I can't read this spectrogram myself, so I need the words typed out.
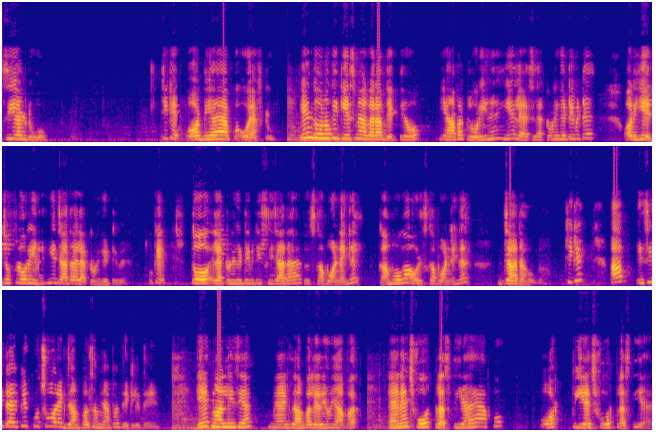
Cl2O ठीक है? और दिया है आपको OF2 इन दोनों के केस में अगर आप देखते हो, यहाँ पर क्लोरीन है, ये लेस इलेक्ट्रोनिगेटिविटी है, और ये जो फ्लोरीन है, ये ज़्यादा इलेक्ट्रोनिगेटिव है। ओके? तो इलेक्ट्रोनिगेटिविटी इसकी ज़्यादा है तो इसका बॉन्ड एंगल कम होगा और इसका बॉन्ड एंगल ज़्यादा होगा। ठीक है? अब इसी टाइप के कुछ और एग्जाम्पल्स हम यहाँ पर देख लेते हैं। एक मान लीजिए, मैं एग्ज़ाम्पल ले रही हूँ यहाँ पर। NH4 प्लस दिया है आपको और PH4 प्लस दिया है।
